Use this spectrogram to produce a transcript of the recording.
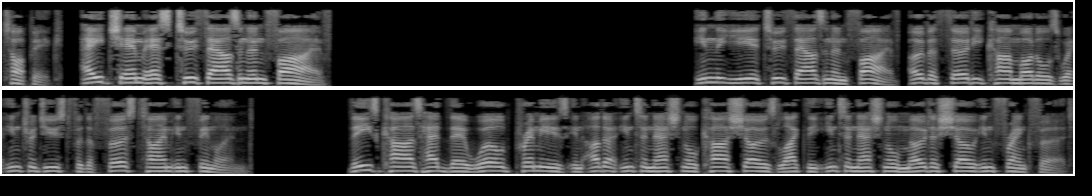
Topic: HMS 2005. In the year 2005, over 30 car models were introduced for the first time in Finland. These cars had their world premieres in other international car shows like the International Motor Show in Frankfurt.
